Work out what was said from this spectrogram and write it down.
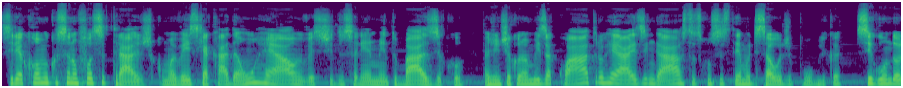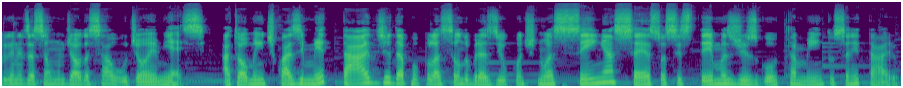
Seria cômico se não fosse trágico, uma vez que a cada um real investido em saneamento básico, a gente economiza quatro reais em gastos com o sistema de saúde pública, segundo a Organização Mundial da Saúde, a OMS. Atualmente, quase metade da população do Brasil continua sem acesso a sistemas de esgotamento sanitário,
